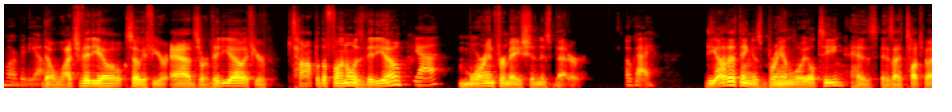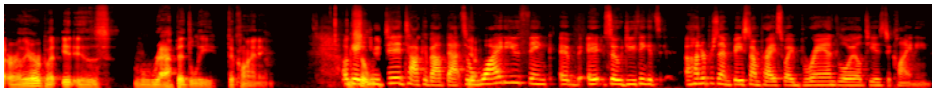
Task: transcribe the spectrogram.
more video. They'll watch video. So if your ads are video, if your top of the funnel is video, yeah. more information is better. Okay. The other thing is brand loyalty, has as I talked about earlier, but it is rapidly declining. Okay, so- you did talk about that. So Yeah. why do you think? Eh, it, it- eh, so do you think it's 100% based on price? Why brand loyalty is declining?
